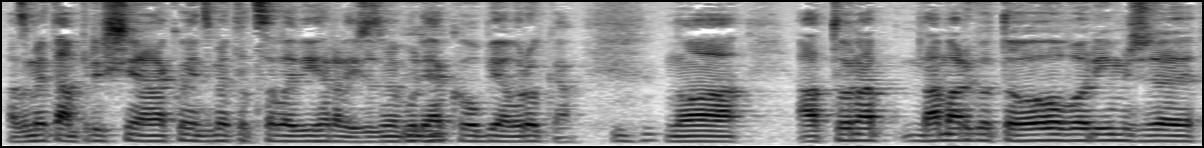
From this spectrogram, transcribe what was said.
a sme tam prišli a nakoniec sme to celé vyhrali, že sme boli mm-hmm. ako objav roka. Mm-hmm. No a, a to na, na Margo toho hovorím, že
